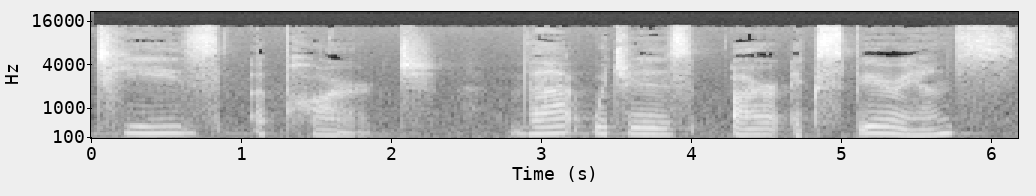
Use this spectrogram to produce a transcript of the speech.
tease apart that which is our experience,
